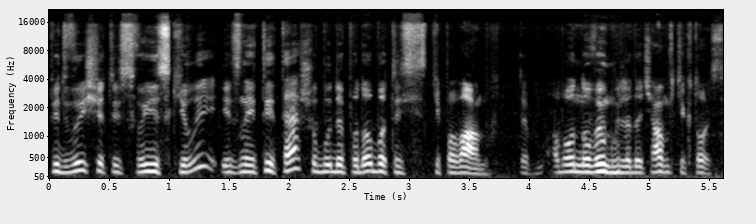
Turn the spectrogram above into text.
підвищити свої скіли і знайти те, що буде подобатись, типу, вам, типу, або новим глядачам в Тіктоці.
